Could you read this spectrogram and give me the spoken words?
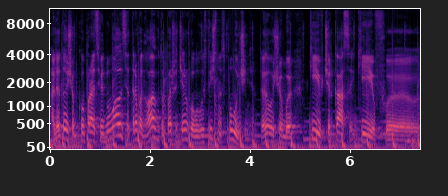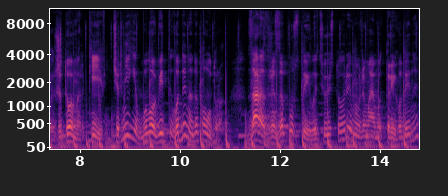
А для того, щоб кооперація відбувалася, треба налагодити в першу чергу логістичне сполучення. Для того, щоб Київ, Черкаси, Київ, е, Житомир, Київ, Чернігів було від години до полутора. Зараз вже запустили цю історію. Ми вже маємо 3 години.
